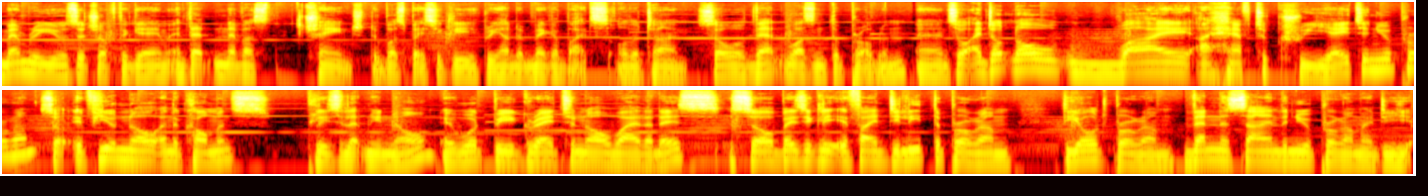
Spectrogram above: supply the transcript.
memory usage of the game and that never changed. It was basically 300 megabytes all the time. So that wasn't the problem. And so I don't know why I have to create a new program. So if you know in the comments, please let me know. It would be great to know why that is. So basically, if I delete the program, the old program, then assign the new program ID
